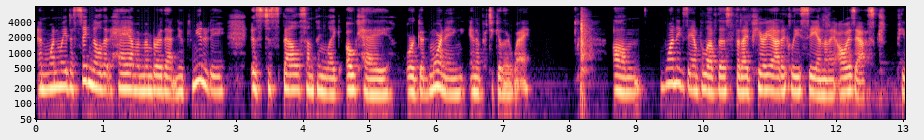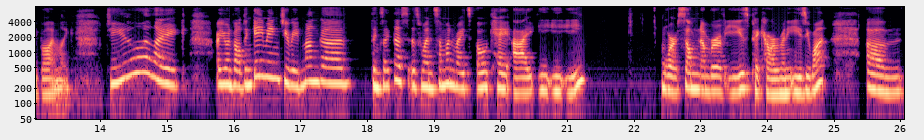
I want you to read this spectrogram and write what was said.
And one way to signal that, hey, I'm a member of that new community is to spell something like okay or good morning in a particular way. Um, one example of this that I periodically see, and then I always ask people, I'm like, do you like, are you involved in gaming? Do you read manga? Things like this is when someone writes O K I E E E or some number of E's, pick however many E's you want, um,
